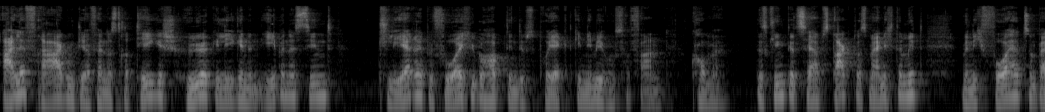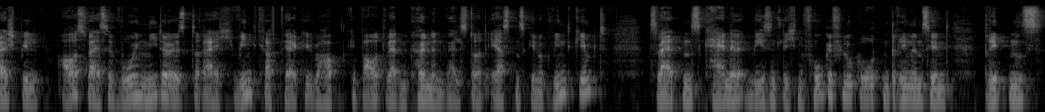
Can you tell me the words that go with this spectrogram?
alle Fragen, die auf einer strategisch höher gelegenen Ebene sind, kläre, bevor ich überhaupt in das Projektgenehmigungsverfahren komme. Das klingt jetzt sehr abstrakt. Was meine ich damit? Wenn ich vorher zum Beispiel ausweise, wo in Niederösterreich Windkraftwerke überhaupt gebaut werden können, weil es dort erstens genug Wind gibt, zweitens keine wesentlichen Vogelflugrouten drinnen sind, drittens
